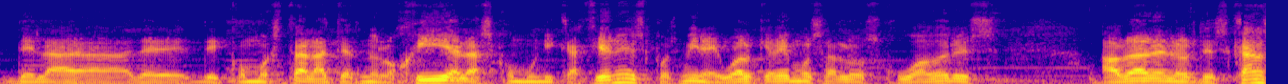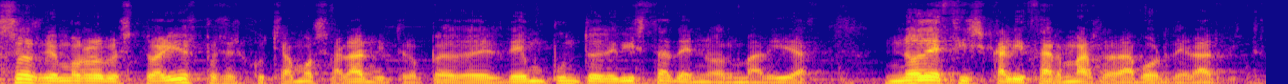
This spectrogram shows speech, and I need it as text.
de, la, de, cómo está la tecnología, las comunicaciones, pues mira, igual que vemos a los jugadores hablar en los descansos, vemos los vestuarios, pues escuchamos al árbitro, pero desde un punto de vista de normalidad, no de fiscalizar más la labor del árbitro.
